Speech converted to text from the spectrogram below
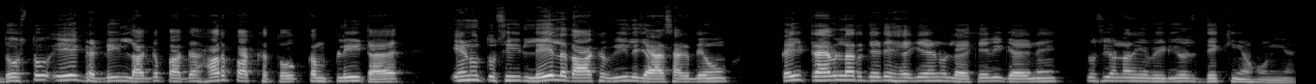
ਦੋਸਤੋ, ਇਹ ਗੱਡੀ ਲਗਭਗ ਹਰ ਪੱਖ ਤੋਂ ਕੰਪਲੀਟ ਹੈ। ਇਹਨੂੰ ਤੁਸੀਂ ਲੇਹ ਲਦਾਖ ਵੀ ਲਿਜਾ ਸਕਦੇ ਹੋ। ਕਈ ਟਰੈਵਲਰ ਜਿਹੜੇ ਹੈਗੇ ਇਹਨੂੰ ਲੈ ਕੇ ਵੀ ਗਏ ਨੇ। ਤੁਸੀਂ ਉਹਨਾਂ ਦੀਆਂ ਵੀਡੀਓਜ਼ ਦੇਖੀਆਂ ਹੋਣੀਆਂ।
